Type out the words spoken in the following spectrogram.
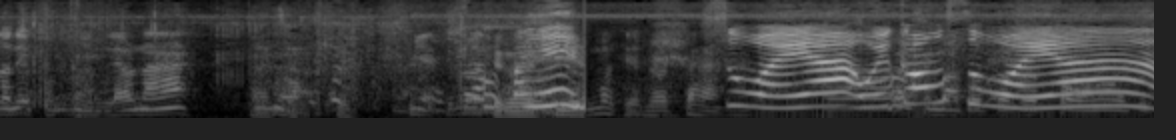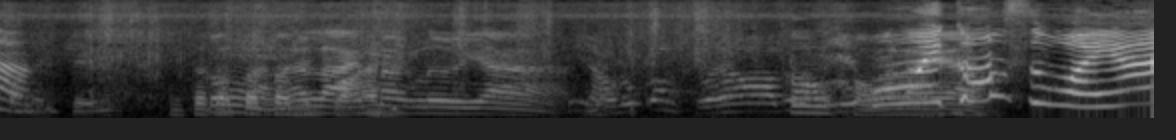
ตอนนี้ผมหินแล้วนะนี่สวยอะโอ้ยกล้องสวยอะกล้องหลังลายมากเลยอะโอ้ยกล้องสวยอะ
